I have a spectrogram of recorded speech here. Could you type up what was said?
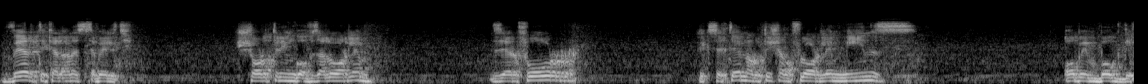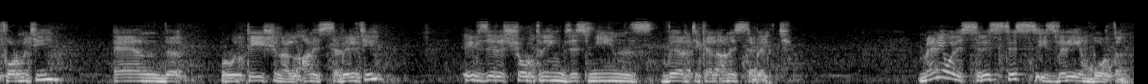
vertical instability shortening of the lower limb therefore external rotation of lower limb means open book deformity and rotational instability. If there is shortening this means vertical instability. Manual stress test is very important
